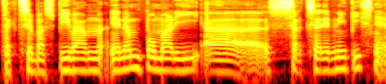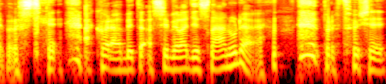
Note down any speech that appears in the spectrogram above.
tak třeba zpívám jenom pomalý a srdcerivný písně prostě. Akorát by to asi byla děsná nuda, protože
